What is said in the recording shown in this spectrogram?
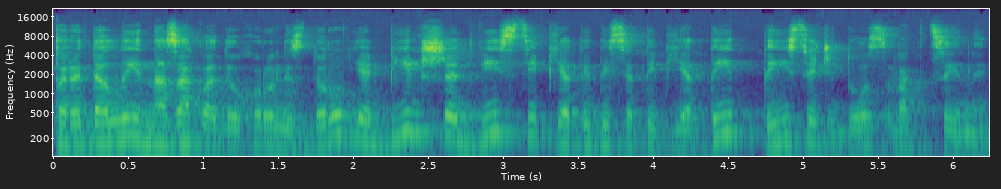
передали на заклади охорони здоров'я більше 255 тисяч доз вакцини.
